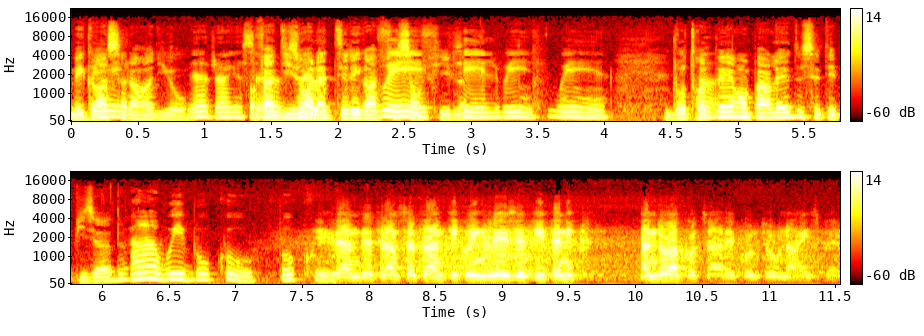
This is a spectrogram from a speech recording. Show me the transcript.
mais grâce à la radio. Enfin, disons à la télégraphie oui, sans fil. Oui, oui. Votre père en parlait de cet épisode? Ah oui, beaucoup, beaucoup. Il grande transatlantico inglese Titanic andò a cozzare contro un iceberg.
